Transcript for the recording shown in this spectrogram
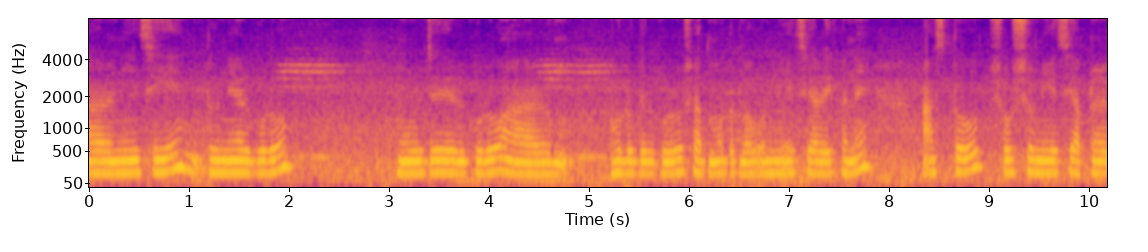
আর নিয়েছি ধনিয়ার গুঁড়ো, মরিচের গুঁড়ো আর হলুদের গুঁড়ো, স্বাদ মতো লবণ নিয়েছি। আর এখানে আস্ত শস্য নিয়েছি, আপনারা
